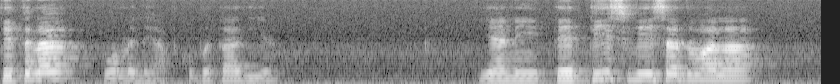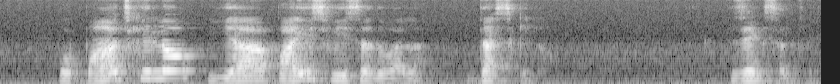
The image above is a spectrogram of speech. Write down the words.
کتنا؟ وہ میں نے آپ کو بتا دیا۔ یعنی تینتیس فیصد والا وہ پانچ کلو یا بائیس فیصد والا دس کلو۔ Zinc sulphate.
